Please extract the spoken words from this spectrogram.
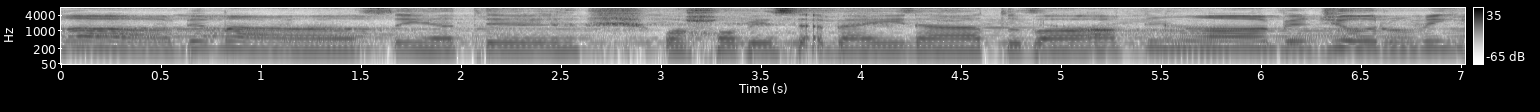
غاب معصيته وحبس بين أطباقها بجرمه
